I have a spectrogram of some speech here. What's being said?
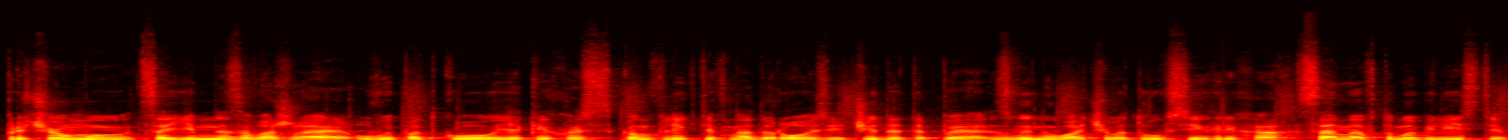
Причому це їм не заважає у випадку якихось конфліктів на дорозі чи ДТП звинувачувати у всіх гріхах саме автомобілістів,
